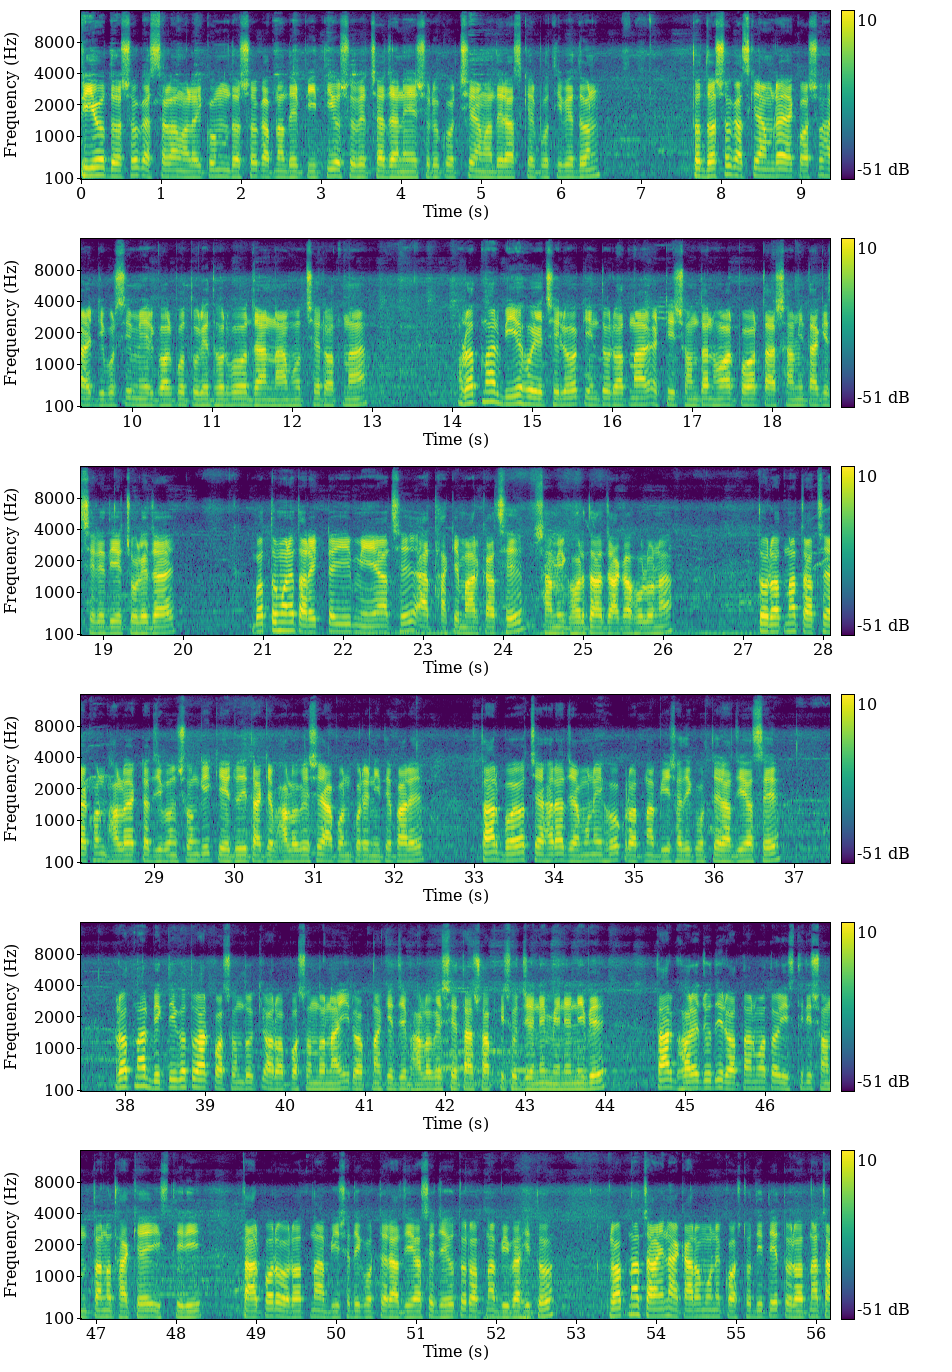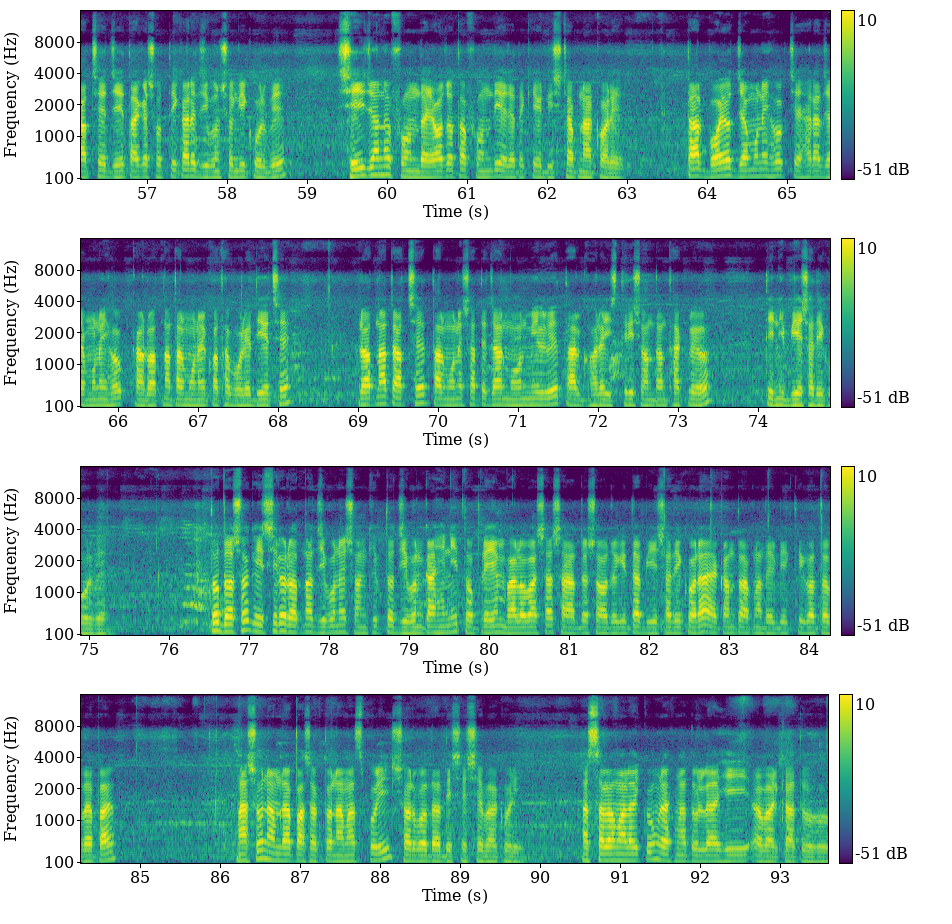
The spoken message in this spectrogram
প্রিয় দর্শক, আসসালামু আলাইকুম। দর্শক, আপনাদের প্রীতি ও শুভেচ্ছা জানিয়ে শুরু করছি আমাদের আজকের প্রতিবেদন। তো দর্শক, আজকে আমরা এক অসহায় ডিভোর্সি মেয়ের গল্প তুলে ধরব, যার নাম হচ্ছে রত্না। রত্নার বিয়ে হয়েছিল, কিন্তু রত্নার একটি সন্তান হওয়ার পর তার স্বামী তাকে ছেড়ে দিয়ে চলে যায়। বর্তমানে তার একটাই মেয়ে আছে আর থাকে মার কাছে। স্বামীর ঘরে তার জায়গা হলো না। তো চাচ্ছে এখন ভালো একটা জীবনসঙ্গী। কেউ যদি তাকে ভালোবেসে আপন করে নিতে পারে, তার বয়স, চেহারা যেমনই হোক, রত্না বিয়ে শাদী করতে রাজি আছে। রত্নার ব্যক্তিগত আর পছন্দ আর অপছন্দ নাই। রত্নাকে যে ভালোবেসে তার সব কিছু জেনে মেনে নিবে। তার ঘরে যদি রত্নার মতো স্ত্রী সন্তানও থাকে, স্ত্রী, তারপরও রত্না বিয়ে শাদী করতে রাজি আছে। যেহেতু রত্না বিবাহিত রত্না চায় না কারও মনে কষ্ট দিতে, তো রত্না চাচ্ছে যে তাকে সত্যিকারের জীবনসঙ্গী করবে, সেই জন্য ফোন দেয়, অযথা ফোন দিয়ে যাতে কেউ ডিস্টার্ব না করে। তার বয়স যেমনই হোক, চেহারা যেমনই হোক, কারণ রত্না তার মনের কথা বলে দিয়েছে। রত্না চাচ্ছে তার মনের সাথে যার মন মিলবে, তার ঘরে স্ত্রী সন্তান থাকলেও তিনি বিয়ে শাদী করবেন। তো দর্শক, এই ছিল রত্নার জীবনের সংক্ষিপ্ত জীবন কাহিনী তো প্রেম, ভালোবাসা, সাহায্য, সহযোগিতা, বিয়ে শাদী করা একান্ত আপনাদের ব্যক্তিগত ব্যাপার। আসুন আমরা পাশক্ত নামাজ পড়ি, সর্বদা দেশে সেবা করি। আসসালামু আলাইকুম রহমতুল্লাহি আবরকাতুহু।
